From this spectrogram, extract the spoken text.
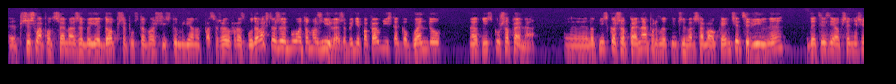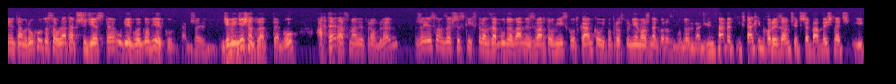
e, przyszła potrzeba, żeby je do przepustowości 100 milionów pasażerów rozbudować, to żeby było to możliwe, żeby nie popełnić tego błędu na lotnisku Chopina. E, lotnisko Chopina, port lotniczy Warszawa-Okęcie, cywilny, decyzja o przeniesieniu tam ruchu to są lata 30. ubiegłego wieku, także 90 lat temu, a teraz mamy problem, że jest on ze wszystkich stron zabudowany zwartą miejską tkanką i po prostu nie można go rozbudowywać. Więc nawet i w takim horyzoncie trzeba myśleć i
